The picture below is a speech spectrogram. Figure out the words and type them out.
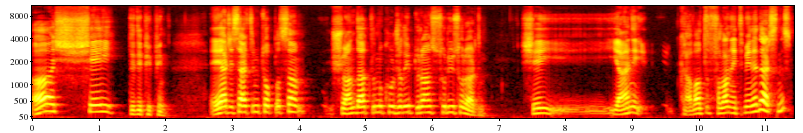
Aa şey dedi Pipin. Eğer cesaretimi toplasam şu anda aklımı kurcalayıp duran soruyu sorardım. Şey yani kahvaltı falan etmeye ne dersiniz?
